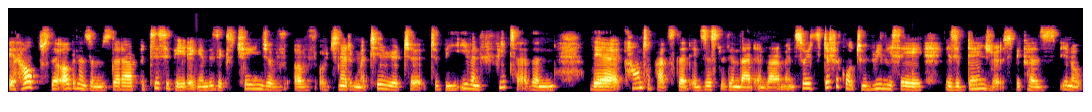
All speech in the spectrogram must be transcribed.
it helps the organisms that are participating in this exchange of, of, of, genetic material to, to be even fitter than their counterparts that exist within that environment. So it's difficult to really say is it dangerous? Because you know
